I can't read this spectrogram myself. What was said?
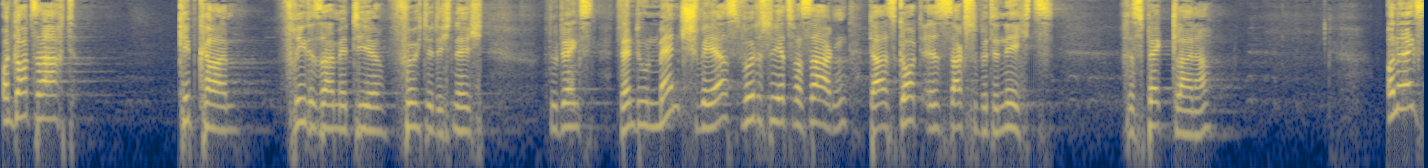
Und Gott sagt, gib kein, Friede sei mit dir, fürchte dich nicht. Du denkst, wenn du ein Mensch wärst, würdest du jetzt was sagen. Da es Gott ist, sagst du bitte nichts. Respekt, Kleiner. Und du denkst,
